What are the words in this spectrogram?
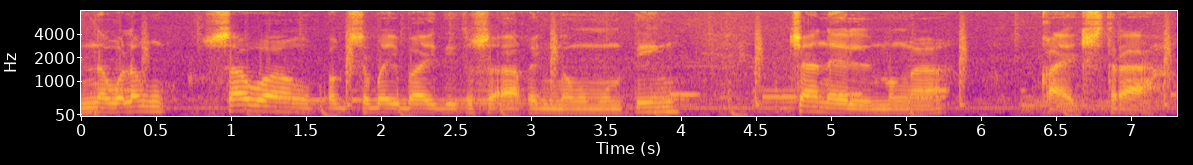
na walang sawang pagsubaybay dito sa aking mamumunting channel mga ka-extra.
